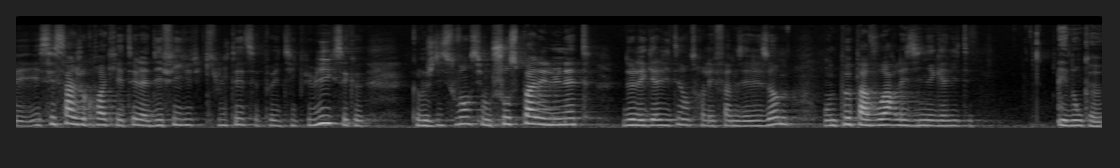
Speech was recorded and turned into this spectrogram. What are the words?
Et c'est ça, je crois, qui était la difficulté de cette politique publique, c'est que, comme je dis souvent, si on ne chausse pas les lunettes de l'égalité entre les femmes et les hommes, on ne peut pas voir les inégalités. Et donc, euh,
